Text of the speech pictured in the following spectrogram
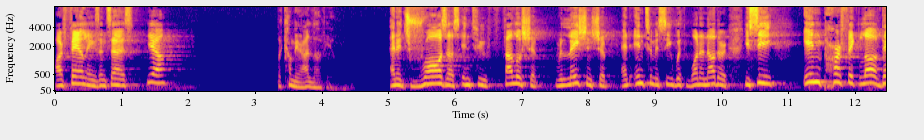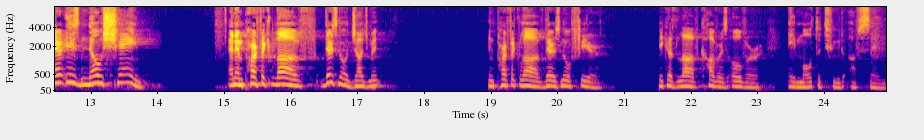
our failings and says, Yeah, but come here, I love you. And it draws us into fellowship, relationship, and intimacy with one another. You see, in perfect love, there is no shame. And in perfect love, there's no judgment. In perfect love, there's no fear because love covers over a multitude of sin.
